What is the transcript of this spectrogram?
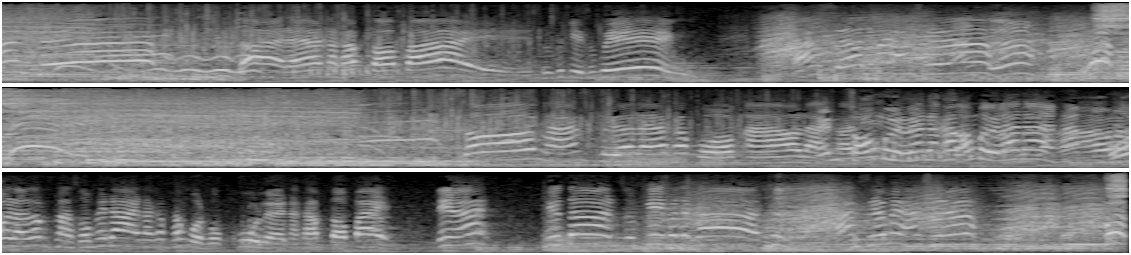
หางเสือได้แล้วนะครับ ต่อไปซูซูกิสวิงหางเสือหรือไม่หางเสือหางเสือปึ๊บ อแล้วครับผมเอาล่ะเป็นสองหมื่นแล้วนะครับสองหมื่นแล้วนะครับเอาละโอ้เราต้องสะสมให้ได้นะครับ ทั้งหมด6คู่เลยนะครับ ต่อไปนี่ไหมนิวตันสุกี้พัตตาคารหางเสือไหมหางเสือปุ๊บ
